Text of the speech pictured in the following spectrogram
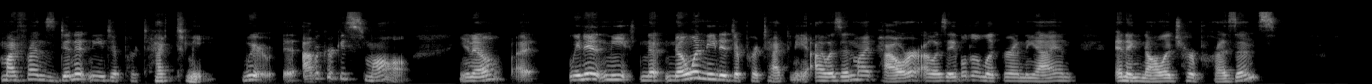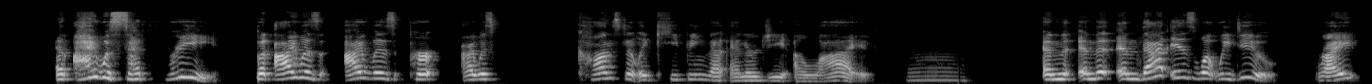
my friends didn't need to protect me we're Albuquerque's small, you know. I, we didn't need no, no one needed to protect me. I was in my power. I was able to look her in the eye and and acknowledge her presence. And I was set free. But I was I was per I was constantly keeping that energy alive. Mm. And and the, and that is what we do, right?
